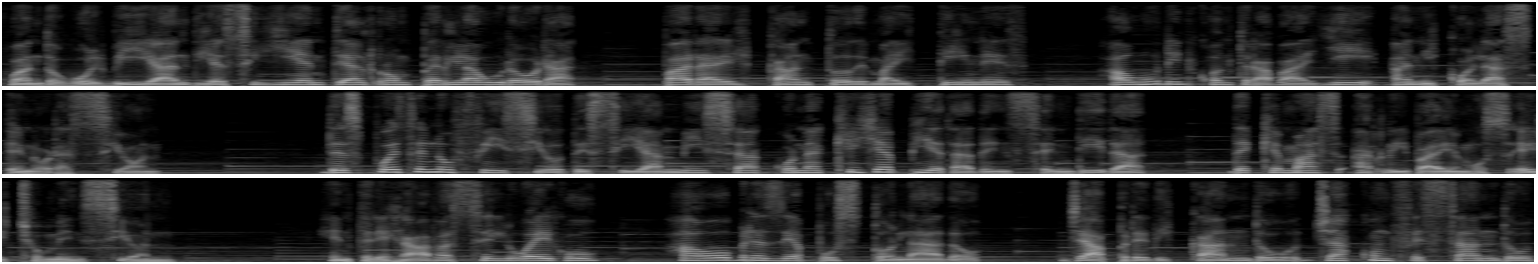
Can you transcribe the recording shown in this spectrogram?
Cuando volvía al día siguiente al romper la aurora para el canto de maitines, aún encontraba allí a Nicolás en oración. Después del oficio decía misa con aquella piedad encendida de que más arriba hemos hecho mención. Entregábase luego a obras de apostolado, ya predicando, ya confesando,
